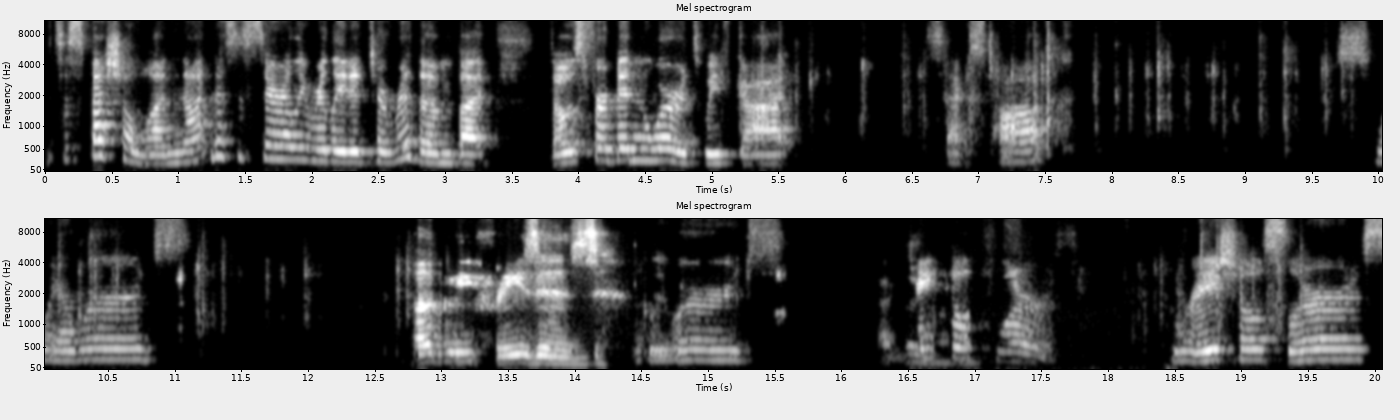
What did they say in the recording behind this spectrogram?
It's a special one, not necessarily related to rhythm, but those forbidden words we've got sex talk, swear words, ugly phrases, ugly words, racial slurs, racial slurs.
